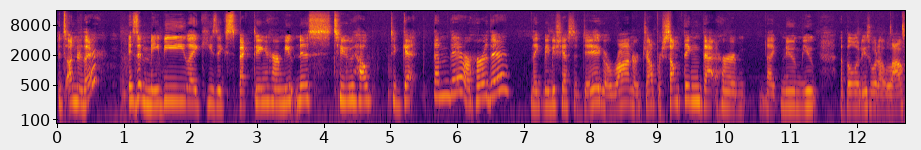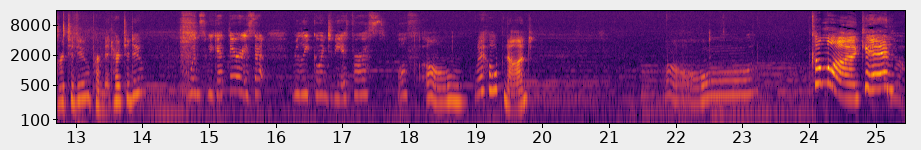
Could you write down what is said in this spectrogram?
It's under there? Is it maybe like he's expecting her muteness to help to get them there or her there? Like maybe she has to dig or run or jump or something that her like new mute abilities would allow her to do, permit her to do? Once we get there, is that really going to be it for us, Wolf? Oh, I hope not. Oh. Come on, kid. No,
